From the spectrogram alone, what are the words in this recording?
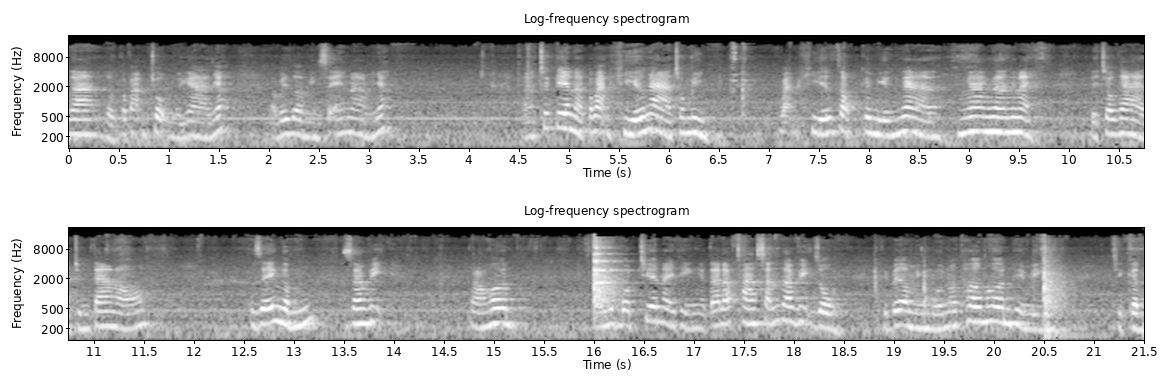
ra rồi các bạn trộn với gà nhé. Và bây giờ mình sẽ làm nhé à, trước tiên là các bạn khía gà cho mình. Các bạn khía dọc cái miếng gà ngang ra như này để cho gà chúng ta nó dễ ngấm gia vị vào hơn. Bột chiên này thì người ta đã pha sẵn gia vị rồi thì bây giờ mình muốn nó thơm hơn thì mình chỉ cần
